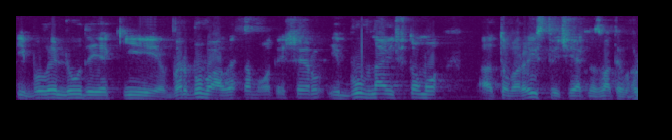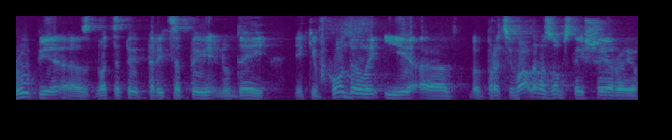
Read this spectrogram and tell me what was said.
і були люди, які вербували самого Тейшеру, і був навіть в тому е, товаристві, чи як назвати в групі е, з 20-30 людей, які входили і е, працювали разом з Тейшерою.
